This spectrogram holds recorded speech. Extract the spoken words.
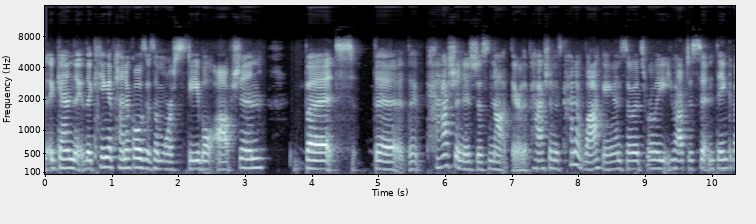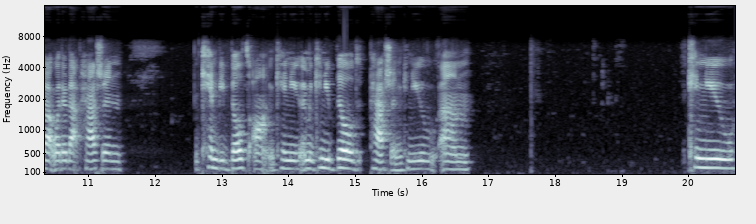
again, the, the King of Pentacles is a more stable option, but the the passion is just not there. The passion is kind of lacking, and so it's really you have to sit and think about whether that passion can be built on. Can you? I mean, can you build passion? Can you? Um, can you?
